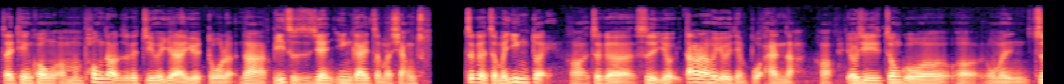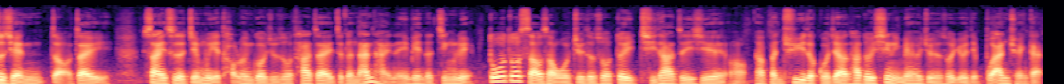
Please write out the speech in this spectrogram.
在天空，我们碰到的这个机会越来越多了。那彼此之间应该怎么相处？这个怎么应对啊？这个是有，当然会有一点不安呐。哈，尤其中国，呃，我们之前早在上一次的节目也讨论过，就是说他在这个南海那边的经略，多多少少我觉得说对其他这些哦啊本区域的国家，他对心里面会觉得说有点不安全感。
